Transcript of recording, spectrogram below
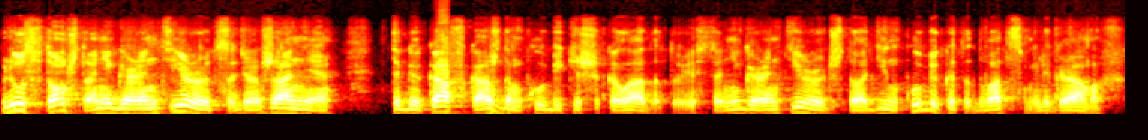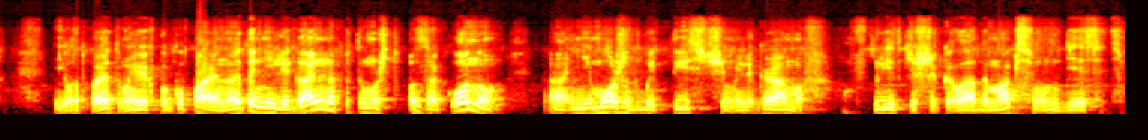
плюс в том, что они гарантируют содержание ТГК в каждом кубике шоколада. То есть они гарантируют, что один кубик это 20 миллиграммов. И вот поэтому я их покупаю. Но это нелегально, потому что по закону а, не может быть 1000 миллиграммов в плитке шоколада, максимум 10.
